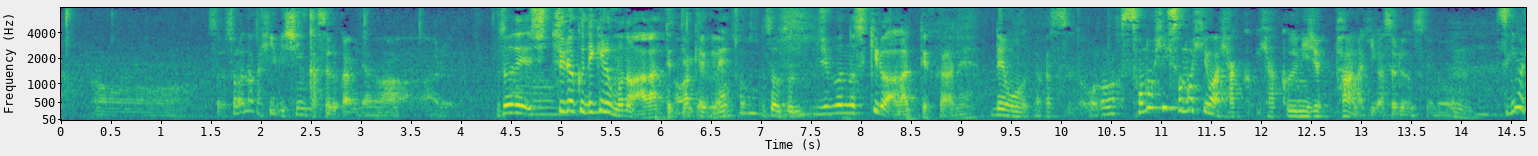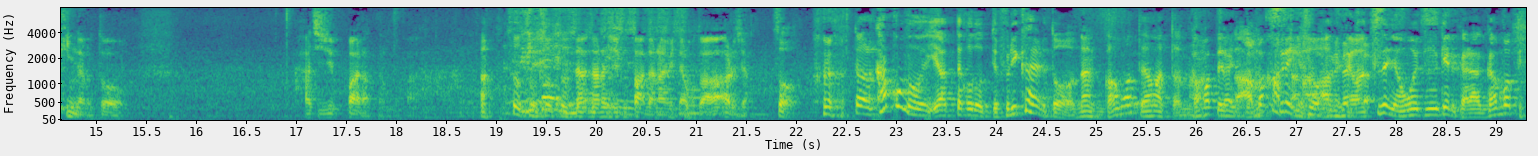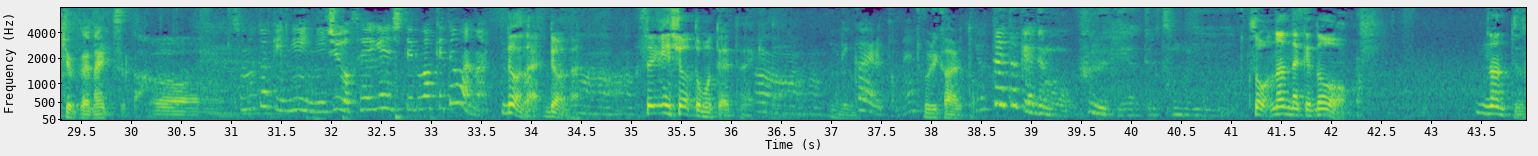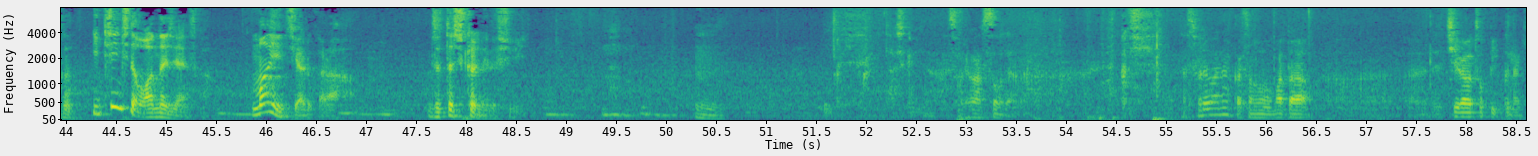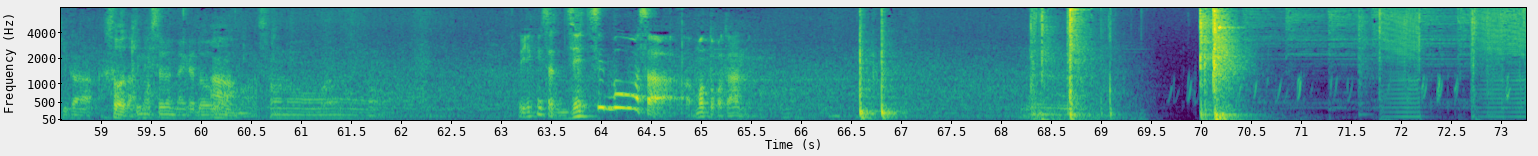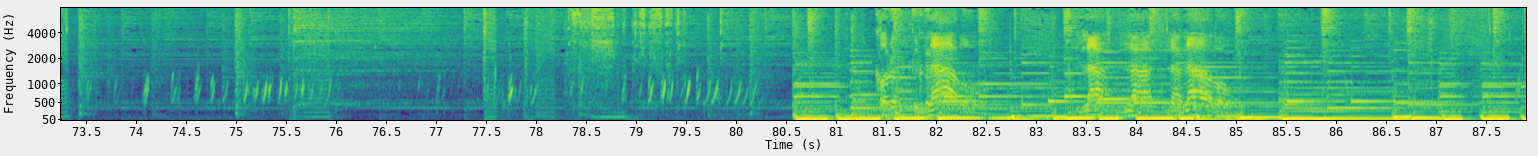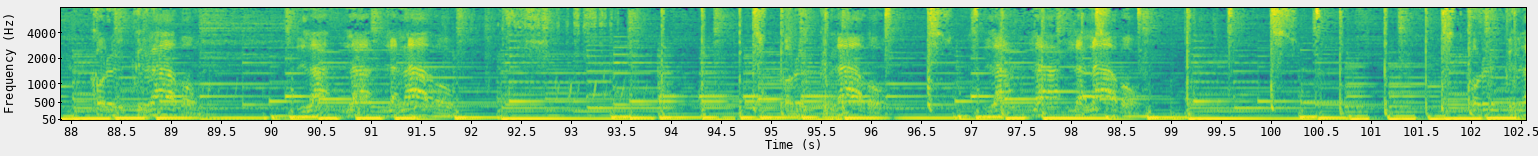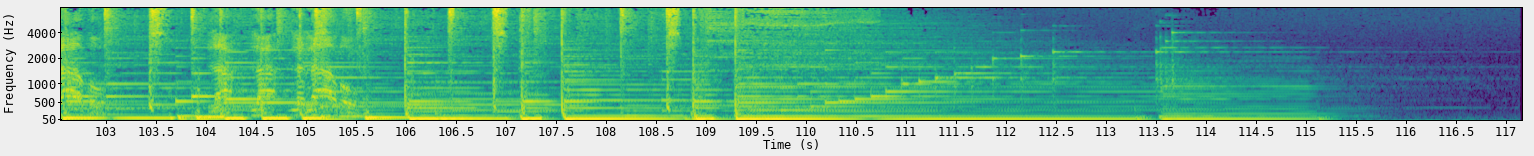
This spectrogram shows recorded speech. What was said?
それそれはなんか日々進化するかみたいなのはある？それで出力できるものは上がってってるけどね。そうそう。自分のスキルは上がっていくからね。でもなんかその日その日は100 120%な気がするんですけど、ん。次の日になると80%だったのとか。あそうそうそうそう。な70%だなみたいなことはあるじゃん。そう。だから過去のやったことって振り返るとなんか頑張ってなかったな。頑張ってない。甘かったな常に常に思い続けるから頑張った記憶がないっつうか時に20を制限してるわけではない。ではない。ではない。制限しようと思ってやってないけど。振り返るとね。振り返ると。やってる時はでもフルでやってるつもり。そう。なんだけどなんていうんですか。一日で終わんないじゃないですか。毎日やるから絶対しっかり寝るし。うん。確かにな。それはそうだな。それはなんかそのまた違うトピックな気がそうだね。気もするんだけどん。その逆にさ絶望はさ持ったことあるの？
